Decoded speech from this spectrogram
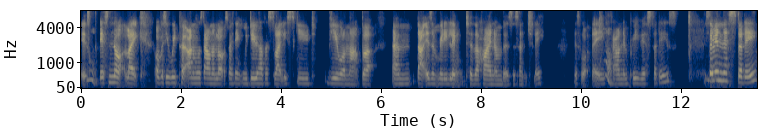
it's mm. it's not like obviously we put animals down a lot, so I think we do have a slightly skewed view on that, but um, that isn't really linked to the high numbers essentially is what they oh. found in previous studies. So, in this study,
